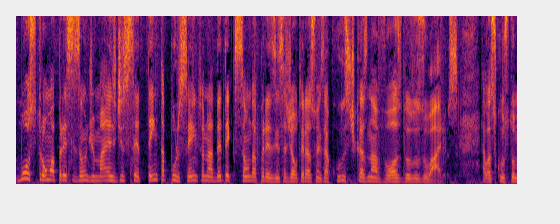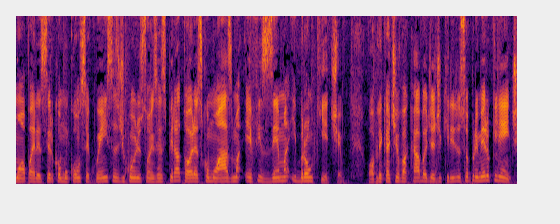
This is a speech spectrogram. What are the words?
mostrou uma precisão de mais de 70% na detecção da presença de alterações acústicas na voz dos usuários. Elas costumam aparecer como consequências de condições respiratórias como asma, efizema e bronquite. O aplicativo acaba de adquirir o seu primeiro cliente,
